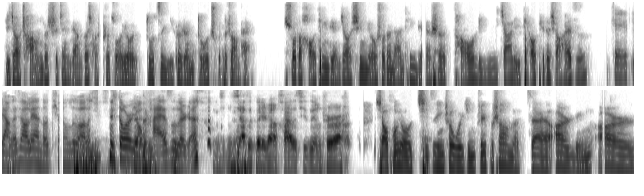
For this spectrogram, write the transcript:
比较长的时间，两个小时左右，独自一个人独处的状态，说的好听一点叫心流，说的难听一点是逃离家里调皮的小孩子。给两个教练都听乐了，都是有孩子的人。你你下次可以让孩子骑自行车。小朋友骑自行车我已经追不上了，在二零二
